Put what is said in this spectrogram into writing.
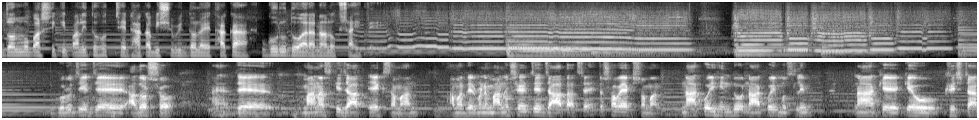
জন্মবার্ষিকী পালিত হচ্ছে ঢাকা বিশ্ববিদ্যালয়ে থাকা গুরুদোয়ারা নানক সাহিতে গুরুজির যে আদর্শ হ্যাঁ যে মানস কি জাত এক সমান, আমাদের মানে মানুষের যে জাত আছে, এটা সবাই এক সমান। না কই হিন্দু, না কই মুসলিম, না কে, কেউ খ্রিস্টান,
